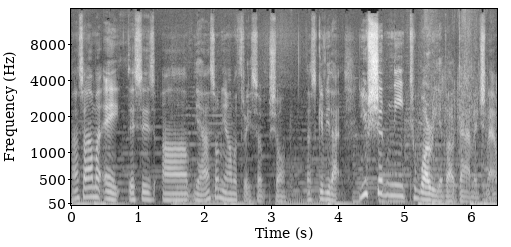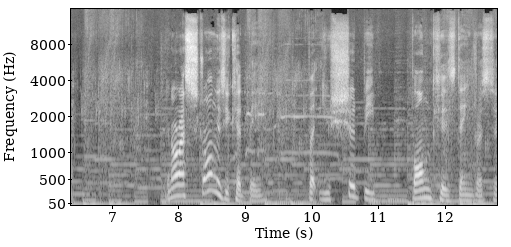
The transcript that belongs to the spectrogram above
That's armor 8. This is, uh, yeah, that's only armor 3, so sure. Let's give you that. You shouldn't need to worry about damage now. You're not as strong as you could be, but you should be bonkers dangerous to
